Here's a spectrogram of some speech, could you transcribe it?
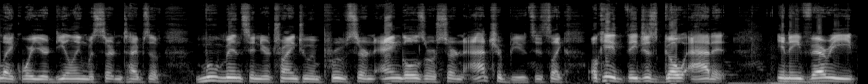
like where you're dealing with certain types of movements and you're trying to improve certain angles or certain attributes it's like okay they just go at it in a very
